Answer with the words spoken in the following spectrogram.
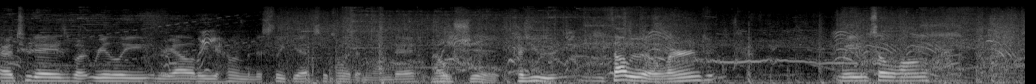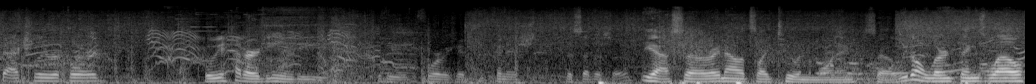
uh, two days, but really, in reality, we haven't been to sleep yet, so it's only been one day. Oh shit. Because you, you thought we would have learned waiting so long to actually record. But we had our D&D to do before we could finish this episode. Yeah, so right now it's like 2 in the morning. So we don't learn things well,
